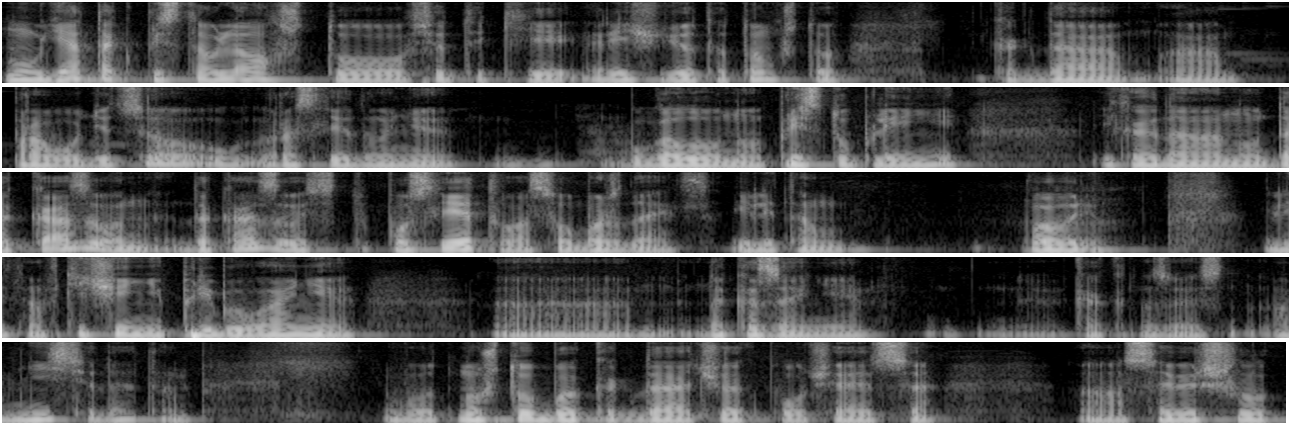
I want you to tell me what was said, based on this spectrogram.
ну, я так представлял, что все-таки речь идет о том, что когда проводится расследование уголовного преступления, и когда оно доказано, доказывается, то после этого освобождается. Или там, во время, или там в течение пребывания а, наказания, как это называется, амнистия, да, там. Вот. Но чтобы, когда человек, получается, а, совершил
